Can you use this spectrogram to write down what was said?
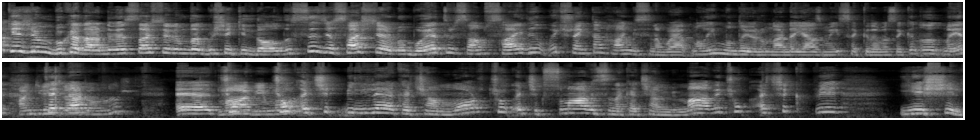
Makyajım bu kadardı ve saçlarım da bu şekilde oldu. Sizce saçlarımı boyatırsam saydığım 3 renkten hangisine boyatmalıyım? Bunu da yorumlarda yazmayı sakın ama sakın unutmayın. Hangi Tekrar- renklerde onlar? Ee, çok Mavi, mor. çok açık bir lileye kaçan mor, çok açık su mavisine kaçan bir mavi, çok açık bir yeşil.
